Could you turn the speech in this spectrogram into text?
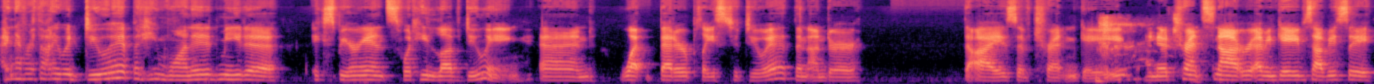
I never thought he would do it, but he wanted me to experience what he loved doing. And what better place to do it than under the eyes of Trent and Gabe? I know Trent's not, I mean, Gabe's obviously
